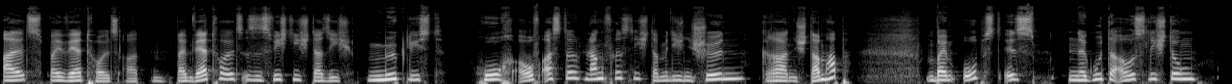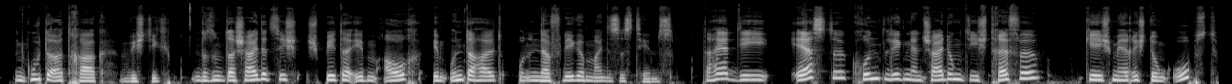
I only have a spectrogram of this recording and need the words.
als bei Wertholzarten. Beim Wertholz ist es wichtig, dass ich möglichst hoch aufaste langfristig, damit ich einen schönen geraden Stamm habe. Und beim Obst ist eine gute Auslichtung ein guter Ertrag wichtig. Und das unterscheidet sich später eben auch im Unterhalt und in der Pflege meines Systems. Daher die erste grundlegende Entscheidung, die ich treffe, gehe ich mehr Richtung Obst,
